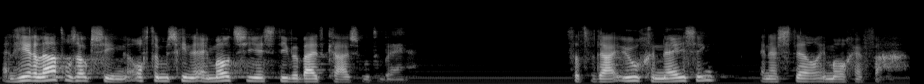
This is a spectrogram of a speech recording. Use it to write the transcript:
En Heer, laat ons ook zien of er misschien een emotie is die we bij het kruis moeten brengen. Zodat we daar uw genezing en herstel in mogen ervaren.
